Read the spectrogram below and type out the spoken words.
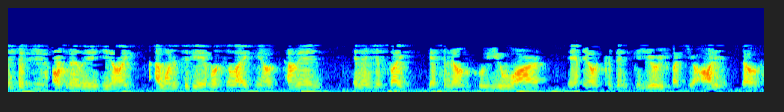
ultimately, you know, like I wanted to be able to like, you know, come in and then just like get to know who you are, you know, because then cause you reflect your audience. So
